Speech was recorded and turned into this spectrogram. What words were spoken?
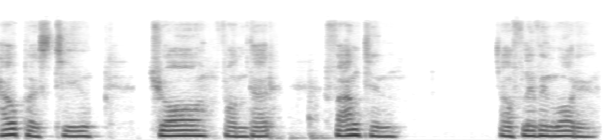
help us to draw from that fountain of living water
